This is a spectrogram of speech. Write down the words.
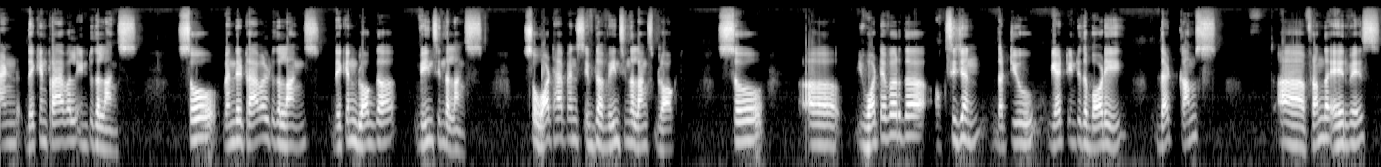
and they can travel into the lungs. So, when they travel to the lungs, they can block the veins in the lungs. So, what happens if the veins in the lungs blocked? So, uh, whatever the oxygen that you get into the body that comes uh, from the airways,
